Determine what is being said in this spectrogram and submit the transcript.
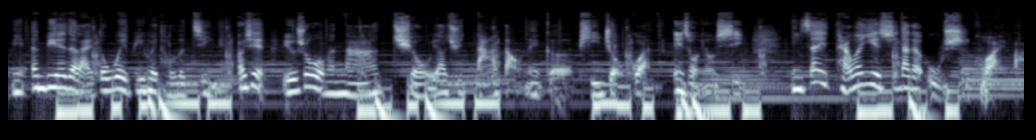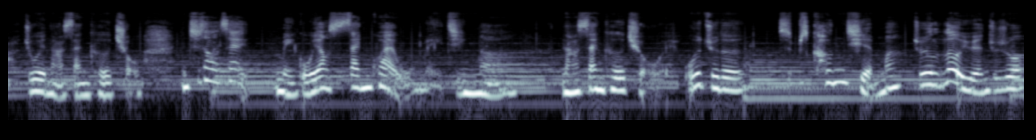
你 NBA 的来都未必会投得进哎。而且比如说我们拿球要去打倒那个啤酒罐那种游戏，你在台湾夜市大概五十块吧，就会拿三颗球。你知道在美国要三块五美金吗？拿三颗球，哎，我就觉得这不是坑钱吗？就是乐园，就是说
